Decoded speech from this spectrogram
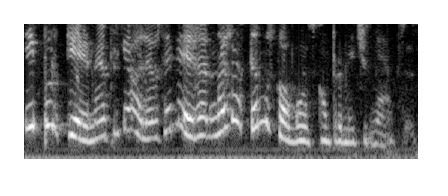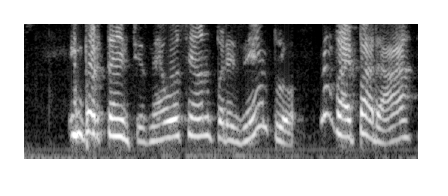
E por quê? Né? Porque, olha, você veja, nós já estamos com alguns comprometimentos importantes, né? O oceano, por exemplo, não vai parar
